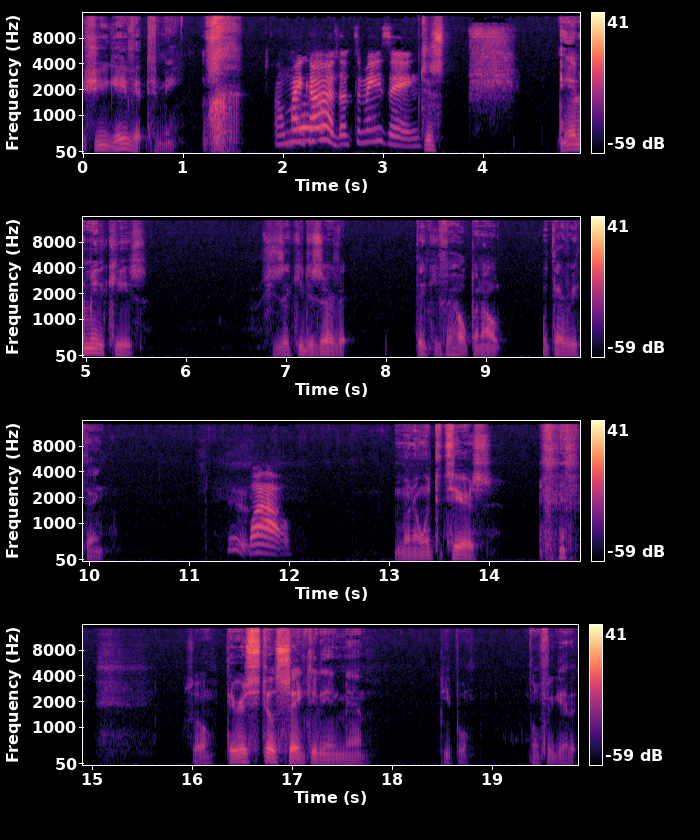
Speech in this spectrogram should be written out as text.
she gave it to me. Oh my god, that's amazing. Just handed me the keys. She's like, "You deserve it. Thank you for helping out with everything." Wow. And then I went to tears. so there is still sanctity in man, people. Don't forget it.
